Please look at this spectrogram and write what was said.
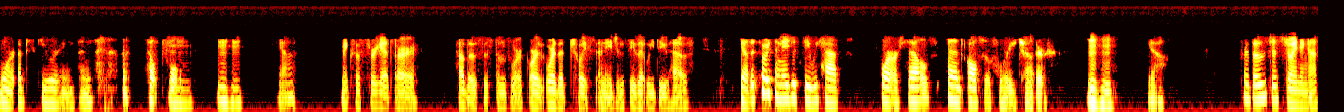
more obscuring than helpful. Mm-hmm. mm-hmm. Yeah, makes us forget our how those systems work, or or the choice and agency that we do have. Yeah, the choice and agency we have for ourselves and also for each other. Mhm. Yeah. For those just joining us,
